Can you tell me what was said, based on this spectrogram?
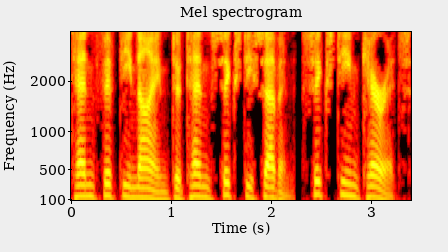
1059–1067, 16 carats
